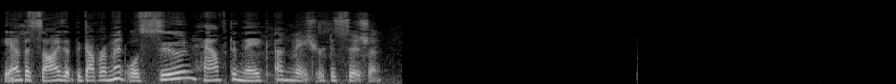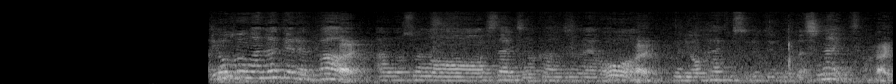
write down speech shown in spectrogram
He emphasized that the government will soon have to make a major decision. を無料配布するということはしないですか、はい、あ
